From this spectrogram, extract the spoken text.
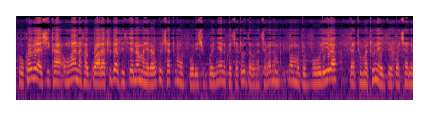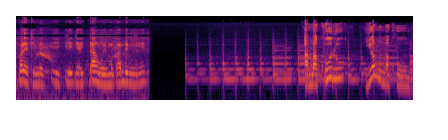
kuko birashika umwana akagwara tudafise n'amahera yo kuca tumuvurisha ubwo nyene ukaca tuza bagaca bamutuvurira bigatuma tunezerwa cane ko leta iranguye umugambi mwiza amakuru yo mu makungu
